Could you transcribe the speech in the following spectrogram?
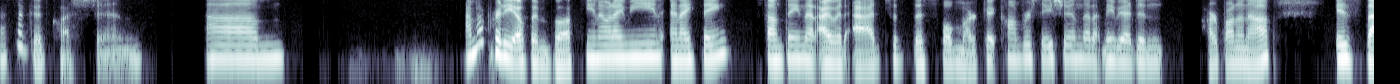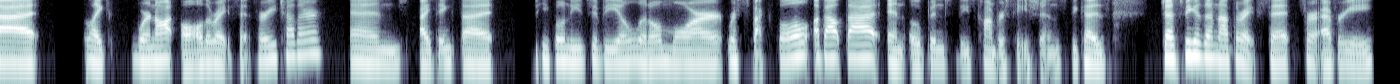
That's a good question. Um I'm a pretty open book, you know what I mean? And I think something that I would add to this whole market conversation that maybe I didn't harp on enough is that like we're not all the right fit for each other and I think that people need to be a little more respectful about that and open to these conversations because just because I'm not the right fit for every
